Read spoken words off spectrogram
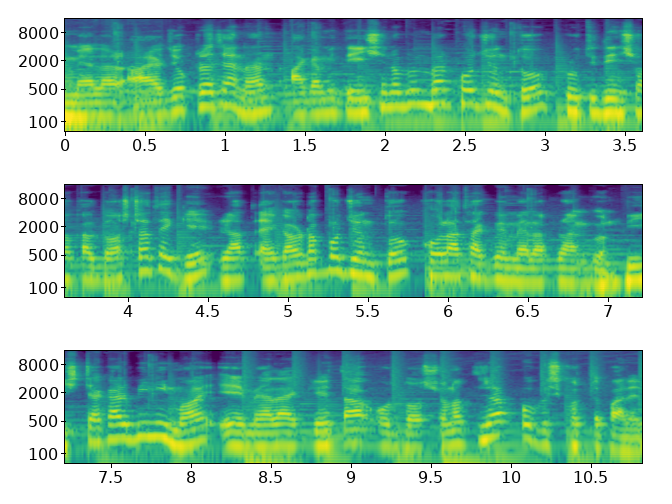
মেলার আয়োজকরা জানান, আগামী তেইশে নভেম্বর পর্যন্ত প্রতিদিন সকাল দশটা থেকে রাত এগারোটা পর্যন্ত খোলা থাকবে মেলা প্রাঙ্গণ। বিশ টাকার বিনিময় এ মেলায় ক্রেতা ও দর্শনার্থীরা প্রবেশ করতে পারেন।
